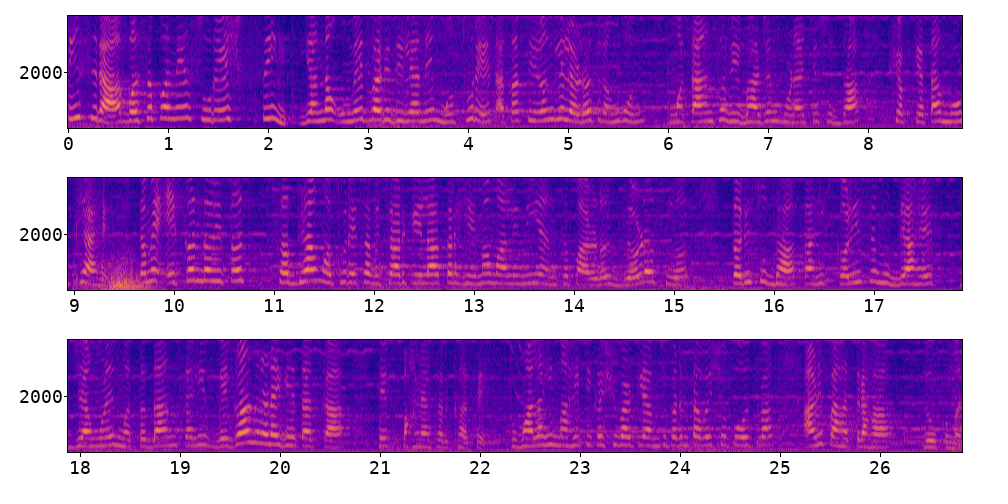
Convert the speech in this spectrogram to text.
तिसरा बसपने सुरेश सिंग यांना उमेदवारी दिल्याने मथुरेत आता तिरंगी लढत रंगून मतांचं विभाजन होण्याची सुद्धा शक्यता मोठी आहे. त्यामुळे एकंदरीतच सध्या मथुरेचा विचार केला तर हेमा मालिनी यांचं पारडं जड असलं तरी सुद्धा काही कळीचे मुद्दे आहेत ज्यामुळे मतदान काही वेगळा निर्णय घेतात का हे पाहण्यासारखं असेल. तुम्हाला ही माहिती कशी वाटली आमच्यापर्यंत अवश्य पोहोचवा आणि पाहत रहा लोकमत.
